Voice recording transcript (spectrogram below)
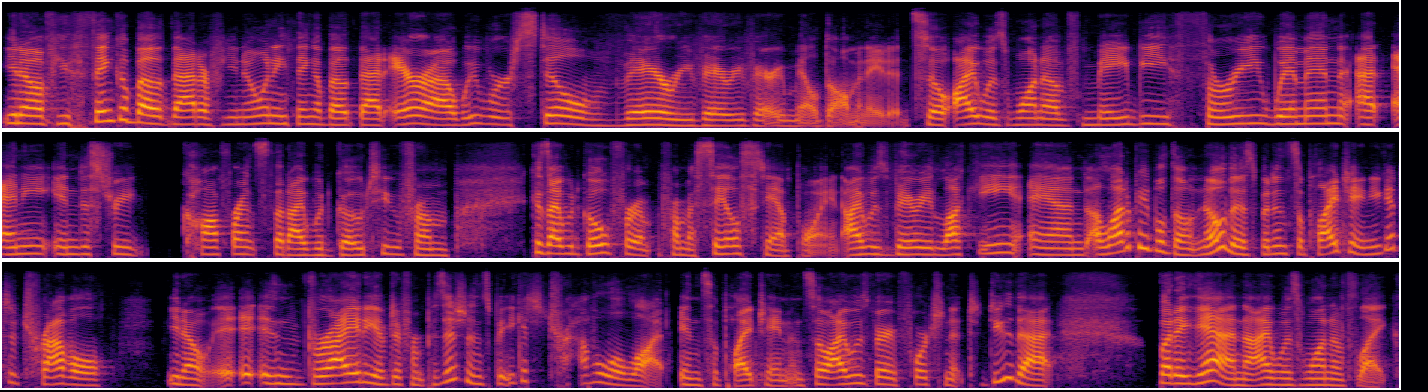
you know, if you think about that, or if you know anything about that era, we were still very, very, very male dominated. So I was one of maybe three women at any industry conference that I would go to from because I would go from from a sales standpoint. I was very lucky and a lot of people don't know this, but in supply chain you get to travel you know in variety of different positions but you get to travel a lot in supply chain and so i was very fortunate to do that but again i was one of like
